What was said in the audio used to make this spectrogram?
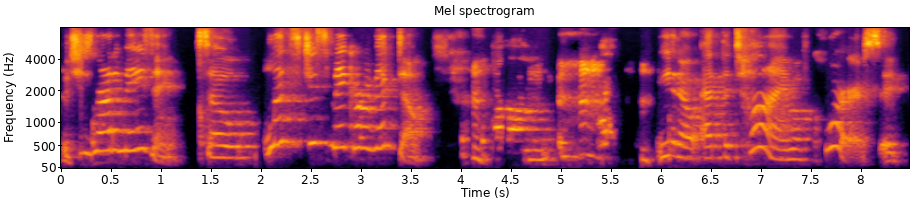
but she's not amazing. So let's just make her a victim. um, you know, at the time, of course, it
